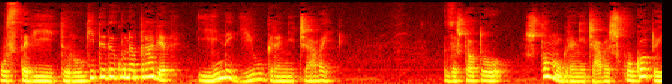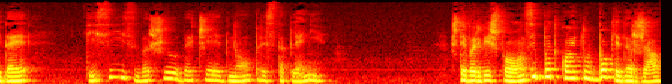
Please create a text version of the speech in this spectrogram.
остави и другите да го направят и не ги ограничавай. Защото, щом ограничаваш когото и да е, ти си извършил вече едно престъпление. Ще вървиш по онзи път, който Бог е държал.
